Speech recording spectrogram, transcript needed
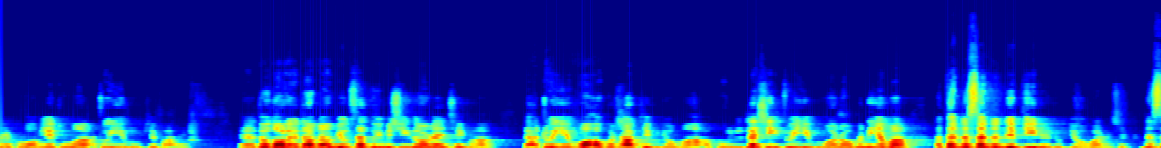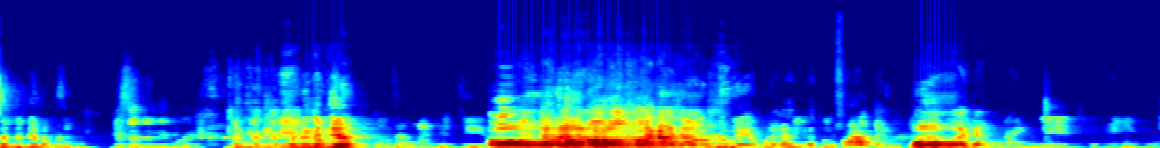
နဲ့ကိုအောင်ရဲထွန်းကအတွင်းရေးမှူးဖြစ်ပါတယ်အဲသို့တော်လည်းဒေါက်တာမျိုးဆက်သွေးမရှိတော့တဲ့အချိန်မှာဒါအတွင်းရေးမှူးကဥက္ကဋ္ဌဖြစ်ပြီးတော့မှအခုလက်ရှိအတွင်းရေးမှူးကတော့မနေ့ကမှ အသက်22နှစ်ပြည့်တယ်လို့ပြောပါတယ်ရှင်22နှစ်လားဘယ်နှစ် 22နှစ်ခွဲ ဘယ်နှစ်နှစ်ပြည့်อ่ะ 35နှစ်ပြည့် အော်အဲ့တော့အဲ့တော့ အဲ့ဒါကြောင့်လူငယ်အဖွဲ့ကနေသူထွက်ရမယ်လို့ အော် ပြောတာရန်ကုန်တိုင်းလူငယ်အတွင်းဘူး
